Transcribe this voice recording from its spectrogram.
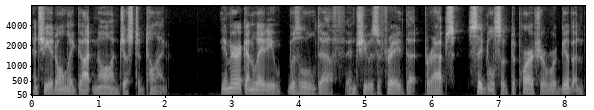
and she had only gotten on just in time. The American lady was a little deaf, and she was afraid that perhaps signals of departure were given,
